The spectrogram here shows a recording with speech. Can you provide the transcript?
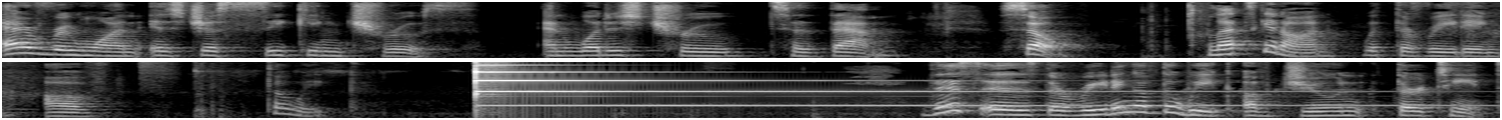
everyone is just seeking truth and what is true to them. So let's get on with the reading of the week. This is the reading of the week of June 13th.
